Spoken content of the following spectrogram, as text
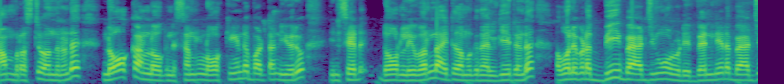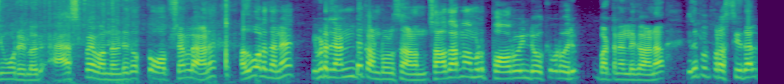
ആം റെസ്റ്റ് വന്നിട്ടുണ്ട്. ലോക്ക് അൺലോക്കിന്റെ സെൻട്രൽ ലോക്കിങ്ങിന്റെ ബട്ടൺ ഈ ഒരു ഇൻസൈഡ് ഡോർ ലിവറിലായിട്ട് നമുക്ക് നൽകിയിട്ടുണ്ട്. അതുപോലെ ഇവിടെ ബി ബാഡ്ജിങ്ങോടുകൂടി ബെൻലിയുടെ ബാഡ്ജിങ്ങോടുള്ള ഒരു ആസ്ട്രേ വന്നിട്ടുണ്ട്. ഇതൊക്കെ ഓപ്ഷനിലാണ് അതുപോലെ തന്നെ ഇവിടെ രണ്ട് കൺട്രോൾസ് ആണ്. സാധാരണ നമ്മൾ പവർ വിൻഡോ ഒക്കെ ഇവിടെ ഒരു ബട്ടണിൽ കാണുക. ഇതിപ്പോൾ പ്രസ് ചെയ്താൽ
